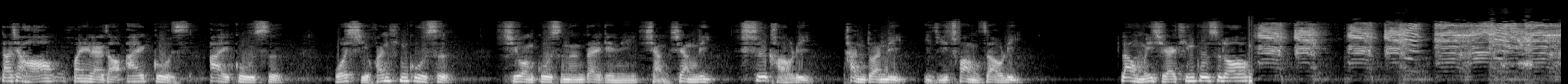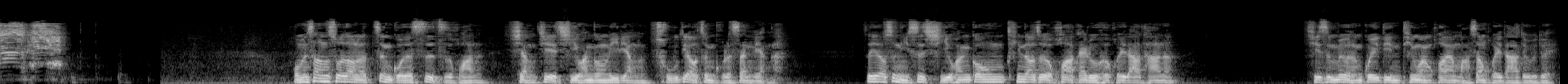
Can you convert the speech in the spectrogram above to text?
大家好，欢迎来到 i 故事爱故事。我喜欢听故事，希望故事能带给你想象力、思考力、判断力以及创造力。让我们一起来听故事喽！我们上次说到了郑国的世子华呢，想借齐桓公力量呢，除掉郑国的三良啊。这要是你是齐桓公，听到这个话该如何回答他呢？其实没有人规定听完话要马上回答，对不对？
